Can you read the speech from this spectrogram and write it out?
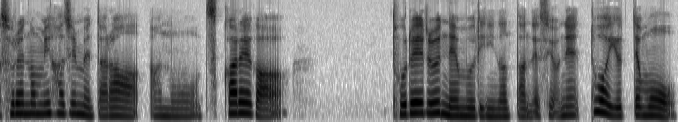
それ飲み始めたらあの疲れが取れる眠りになったんですよね。とは言っても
